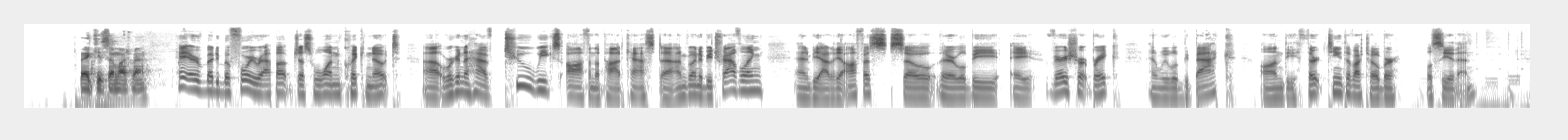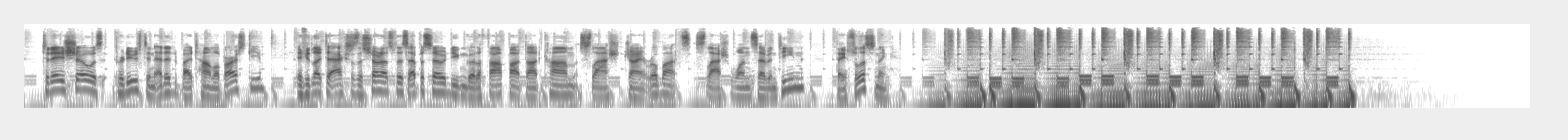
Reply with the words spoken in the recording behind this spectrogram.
Thank you so much, man. Hey, everybody, before we wrap up, just one quick note. Uh, we're going to have two weeks off in the podcast. Uh, I'm going to be traveling and be out of the office, so there will be a very short break, and we will be back on the 13th of October. We'll see you then. Today's show was produced and edited by Tom Obarski. If you'd like to access the show notes for this episode, you can go to thoughtbot.com slash giantrobots slash 117. Thanks for listening.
